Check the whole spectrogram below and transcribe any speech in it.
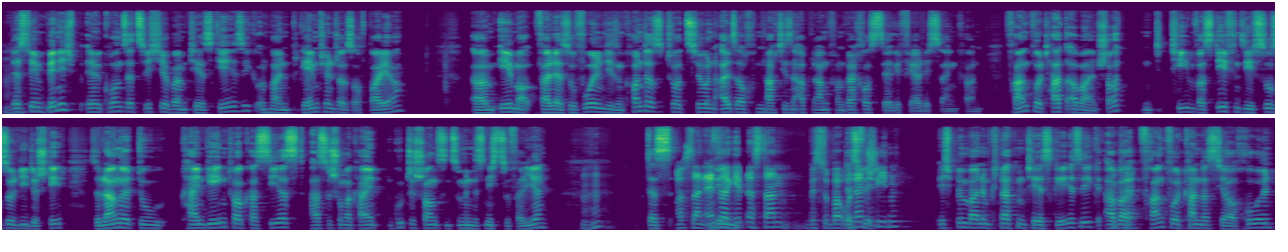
Mhm. Deswegen bin ich äh, grundsätzlich hier beim TSG-Sieg und mein Gamechanger ist auf Bayer. Ähm, eben, weil er sowohl in diesen Kontersituationen als auch nach diesen Ablagen von Wechhaus sehr gefährlich sein kann. Frankfurt hat aber einen Shot, ein Team, was defensiv so solide steht. Solange du kein Gegentor kassierst, hast du schon mal keine gute Chancen, zumindest nicht zu verlieren. Mhm. Das, Was ist dein Endergebnis dann? Bist du bei Unentschieden? Ich bin bei einem knappen TSG-Sieg, aber okay. Frankfurt kann das ja auch holen.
